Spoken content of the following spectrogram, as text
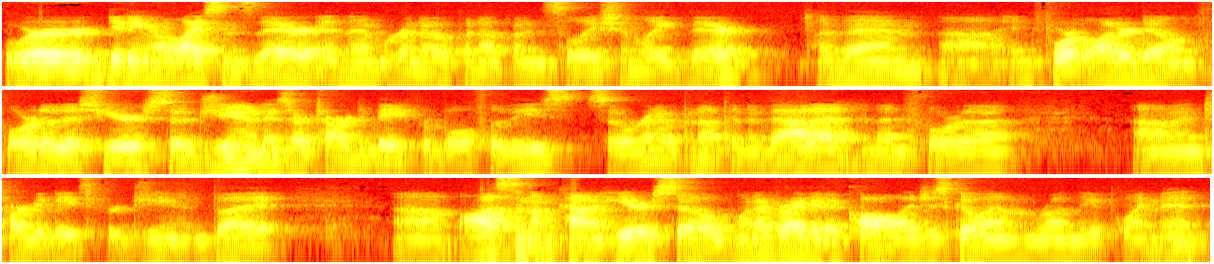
we're getting our license there, and then we're going to open up an installation leg there, and then uh, in Fort Lauderdale in Florida this year. So June is our target date for both of these. So we're going to open up in Nevada and then Florida, um, and target dates for June. But um, Austin, I'm kind of here, so whenever I get a call, I just go in and run the appointment.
